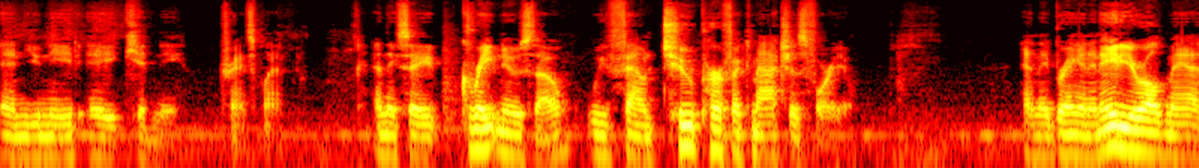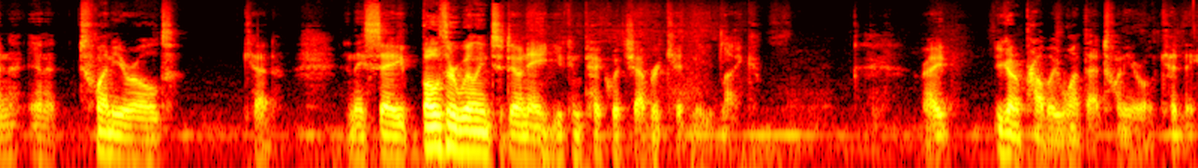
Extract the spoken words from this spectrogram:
and you need a kidney transplant, and they say, "Great news, though, we've found two perfect matches for you." And they bring in an 80 year old man and a 20 year old kid, and they say both are willing to donate. You can pick whichever kidney you'd like. Right? You're going to probably want that 20 year old kidney.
